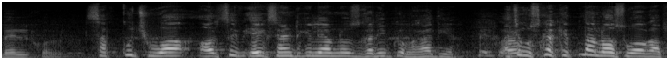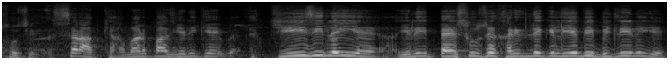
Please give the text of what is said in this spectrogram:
बिल्कुल सब कुछ हुआ और सिर्फ़ एक सेंट के लिए हमने उस गरीब को भगा दिया। अच्छा उसका कितना लॉस हुआ होगा आप सोचिए। सर आपके हमारे पास यानी कि चीज़ ही नहीं है यानी पैसों से खरीदने के लिए भी बिजली नहीं है।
